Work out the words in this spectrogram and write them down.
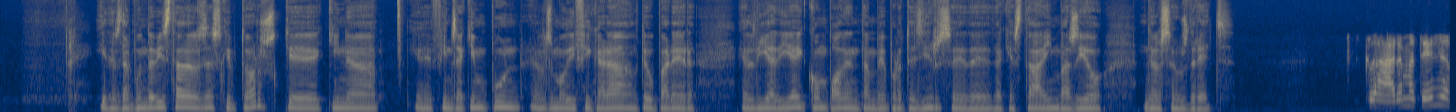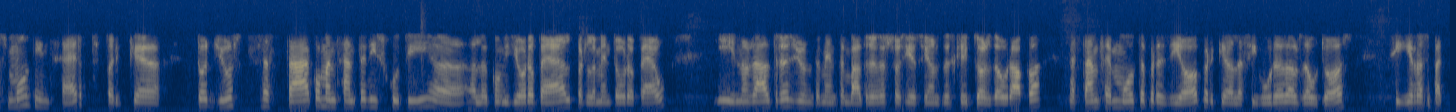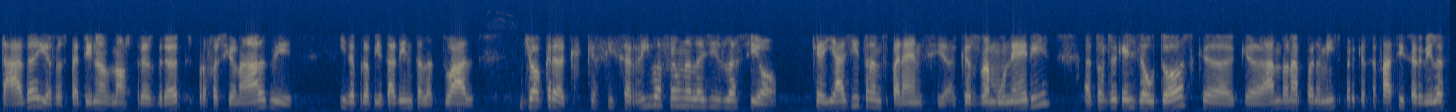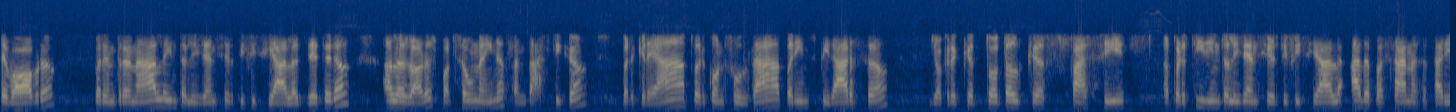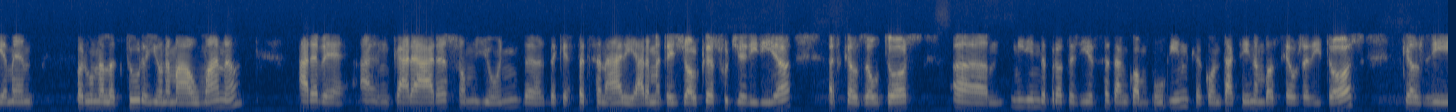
I des del punt de vista dels escriptors, que, quina, que fins a quin punt els modificarà, el teu parer, el dia a dia i com poden també protegir-se d'aquesta invasió dels seus drets? Clar, ara mateix és molt incert perquè tot just s'està començant a discutir eh, a la Comissió Europea, al Parlament Europeu, i nosaltres, juntament amb altres associacions d'escriptors d'Europa, estan fent molta pressió perquè la figura dels autors sigui respectada i es respectin els nostres drets professionals i, i de propietat intel·lectual. Jo crec que si s'arriba a fer una legislació que hi hagi transparència, que es remuneri a tots aquells autors que, que han donat permís perquè se faci servir la seva obra per entrenar la intel·ligència artificial, etc. aleshores pot ser una eina fantàstica per crear, per consultar, per inspirar-se. Jo crec que tot el que es faci a partir d'intel·ligència artificial ha de passar necessàriament per una lectura i una mà humana. Ara bé, encara ara som lluny d'aquest escenari. Ara mateix jo el que suggeriria és que els autors eh, mirin de protegir-se tant com puguin, que contactin amb els seus editors, que els hi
